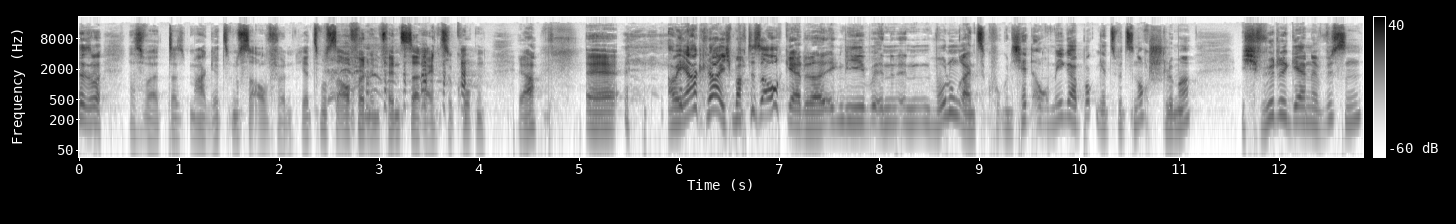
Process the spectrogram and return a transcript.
Das war, das, Marc, jetzt musst du aufhören. Jetzt musst du aufhören, im Fenster reinzugucken. Ja. Äh, aber ja, klar, ich mache das auch gerne, da irgendwie in, in eine Wohnung reinzugucken. Ich hätte auch mega Bock, jetzt wird's noch schlimmer. Ich würde gerne wissen,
